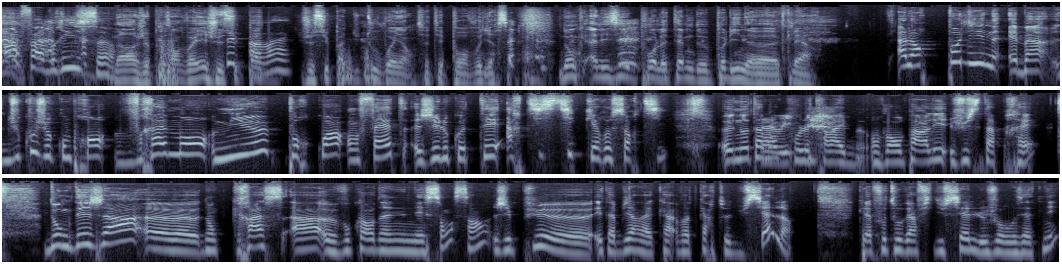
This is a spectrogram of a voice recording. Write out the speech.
Ah, Fabrice. Non, je plaisante. Vous voyez, je suis pas je suis pas du tout voyant. C'était pour vous dire ça. Donc allez-y pour le thème de Pauline euh, Claire. Alors Pauline, eh ben du coup je comprends vraiment mieux pourquoi en fait j'ai le côté artistique qui est ressorti, euh, notamment Ah oui. pour le travail. On va en parler juste après. Donc déjà, euh, donc grâce à euh, vos coordonnées de naissance, hein, j'ai pu euh, établir la votre carte du ciel, qui est la photographie du ciel le jour où vous êtes né.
